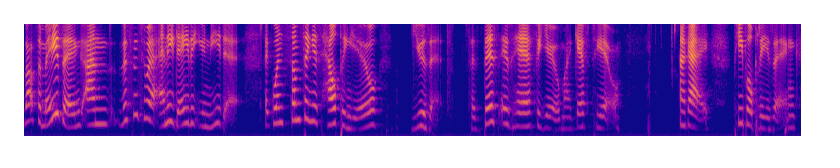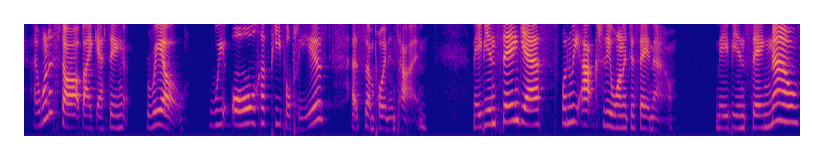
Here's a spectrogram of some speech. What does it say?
that's amazing. And listen to it any day that you need it. Like when something is helping you, use it. So this is here for you, my gift to you. Okay people pleasing, I want to start by getting real. We all have people pleased at some point in time. Maybe in saying yes when we actually wanted to say no. Maybe in saying no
